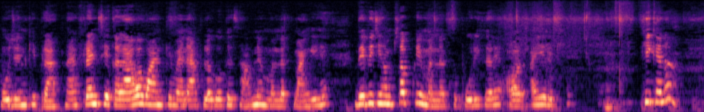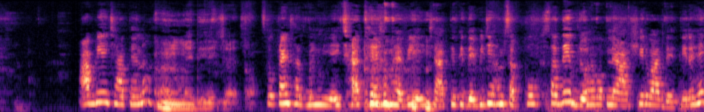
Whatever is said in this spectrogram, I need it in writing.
पूजन की प्रार्थना है। फ्रेंड्स ये कलावा बाँध के मैंने आप लोगों के सामने मन्नत मांगी है। देवी जी हम सबकी मन्नत को पूरी करें और आइए रखिए। ठीक है ना? आप भी यही चाहते हैं ना? हम्म, मैं भी यही चाहता हूँ। तो फ्रेंड्स हस्बैंड भी यही चाहते हैं मैं भी यही चाहती हूँ कि देवी जी हम सबको सदैव जो है वो अपने आशीर्वाद देती रहे।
